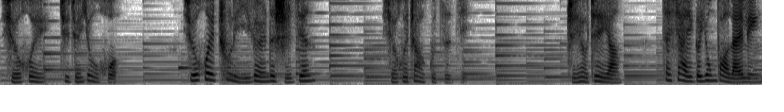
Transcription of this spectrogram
学会拒绝诱惑，学会处理一个人的时间，学会照顾自己。只有这样，在下一个拥抱来临，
